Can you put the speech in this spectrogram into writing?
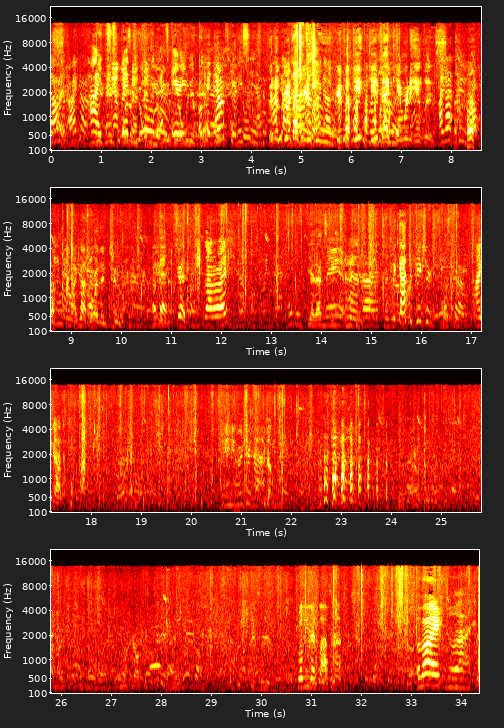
got it. I got it. Hi, this is Debbie Cole. That's Ari Okay, now it's good. This is Wait, no, Grandpa, Grandpa, Grandpa, give, give that camera to Aunt Liz. I got two. I'll email I got more than two. Okay, good. Is that all right? Yeah, that's. We got the picture. I got it. Guys laughing at? bye bye. Bye.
